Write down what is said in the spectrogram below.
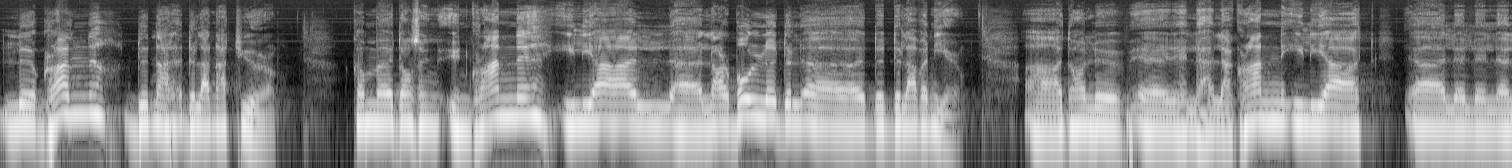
le grain de, la nature. Comme euh, dans une, une graine, il y a l'arbre de, euh, de, de l'avenir. Euh, dans le, euh, la, graine, il y a euh,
